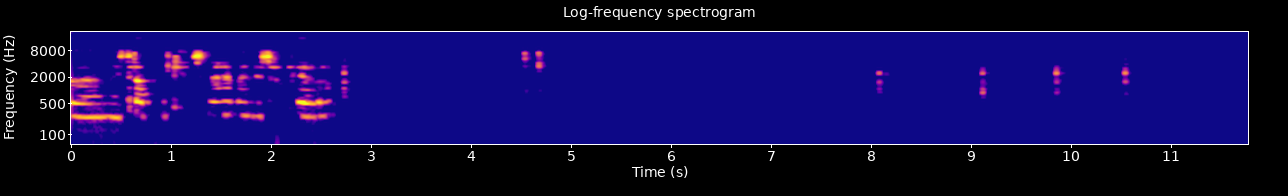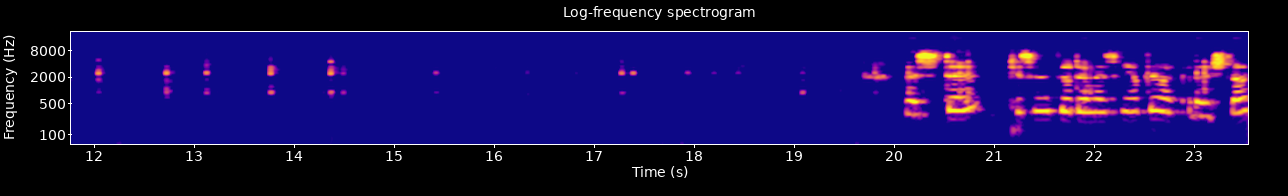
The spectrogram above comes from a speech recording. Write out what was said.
Ee, hesap makinesine hemen hesaplayalım. Ve site kesinlikle ödemesini yapıyor arkadaşlar.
